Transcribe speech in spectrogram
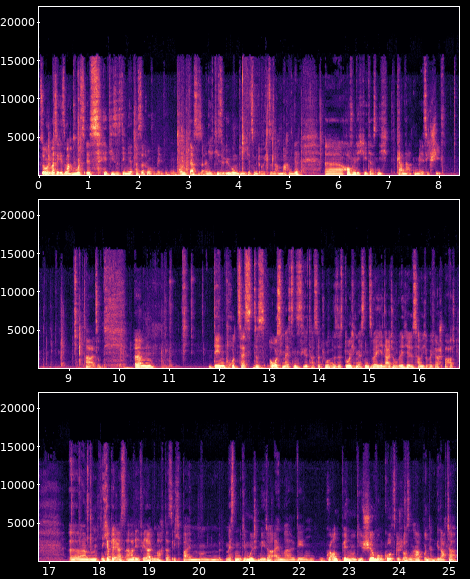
So, und was ich jetzt machen muss, ist dieses Ding mit der Tastatur verbinden. Und das ist eigentlich diese Übung, die ich jetzt mit euch zusammen machen will. Äh, hoffentlich geht das nicht granatenmäßig schief. Also, ähm, den Prozess des Ausmessens dieser Tastatur, also des Durchmessens, welche Leitung welche ist, habe ich euch erspart. Ähm, ich habe da erst einmal den Fehler gemacht, dass ich beim Messen mit dem Multimeter einmal den Ground-Pin und die Schirmung kurz geschlossen habe und dann gedacht habe,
